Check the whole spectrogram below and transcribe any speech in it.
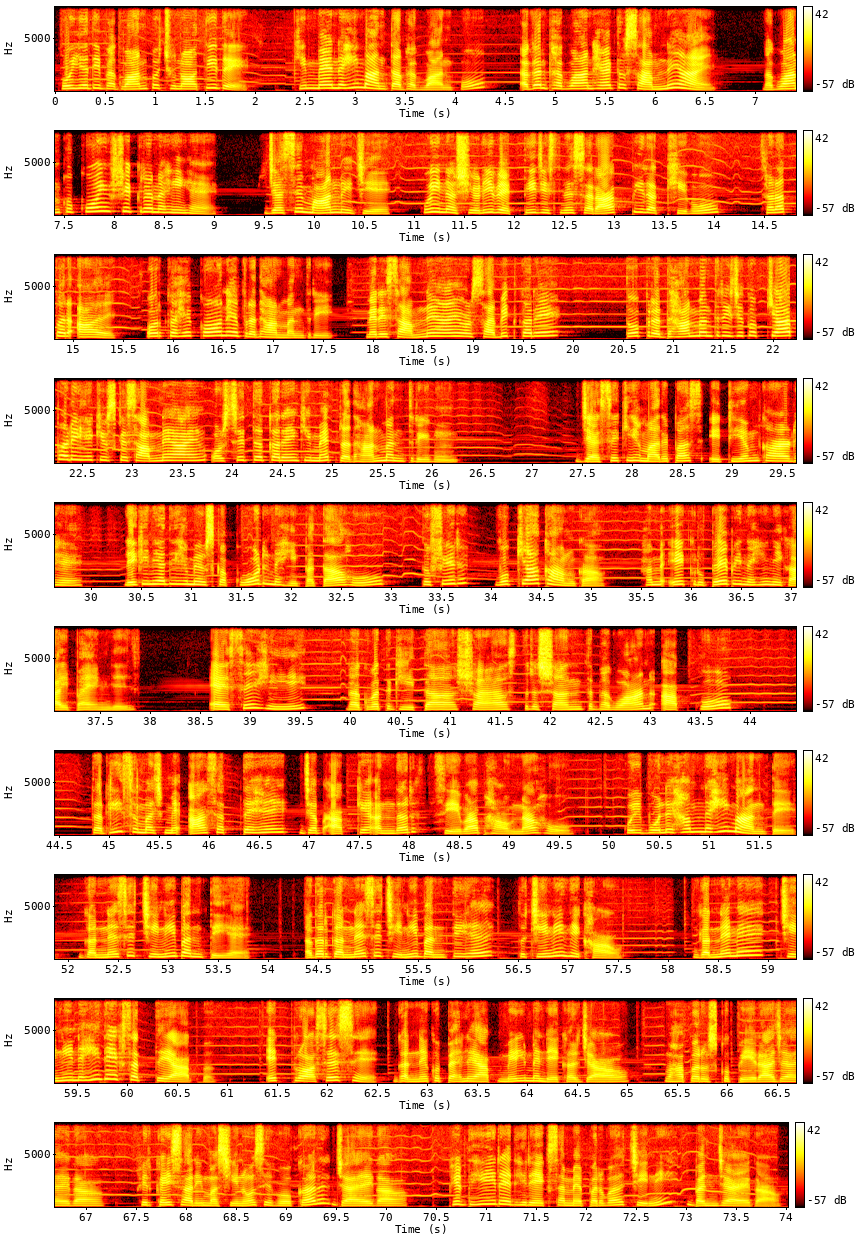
कोई यदि भगवान को चुनौती दे कि मैं नहीं मानता भगवान को, अगर भगवान है तो सामने आए। भगवान को कोई फ़िक्र नहीं है। जैसे मान लीजिए, कोई नशेड़ी व्यक्ति जिसने शराब पी रखी हो, सड़क पर आए और कहे, कौन है प्रधानमंत्री? मेरे सामने आए और साबित करे। तो प्रधानमंत्री जी को क्या पड़ी है कि उसके सामने आए और सिद्ध करें कि मैं प्रधानमंत्री हूँ। जैसे कि हमारे पास एटीएम कार्ड है, लेकिन यदि हमें उसका कोड नहीं पता हो तो फिर वो क्या काम का? हम एक रुपए भी नहीं निकाल पाएँगे। ऐसे ही भगवत गीता, शास्त्र, संत, भगवान आपको तभी समझ में आ सकते हैं जब आपके अंदर सेवा भावना हो। कोई बोले, हम नहीं मानते, गन्ने से चीनी बनती है। अगर गन्ने से चीनी बनती है तो चीनी दिखाओ। गन्ने में चीनी नहीं देख सकते आप। एक प्रोसेस है, गन्ने को पहले आप मिल में लेकर जाओ वहाँ पर उसको पेरा जाएगा, फिर कई सारी मशीनों से होकर जाएगा, फिर धीरे धीरे एक समय पर वह चीनी बन जाएगा।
